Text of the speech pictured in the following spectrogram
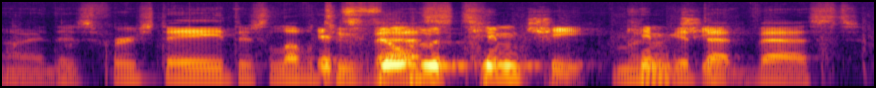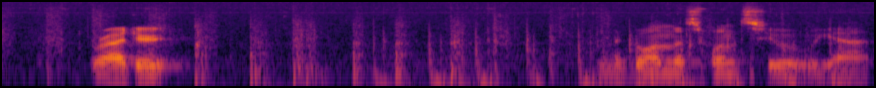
right, there's first aid. There's a level two vest. It's vest. filled with kimchi. I'm Kimchi. get that vest. Roger. I'm gonna go on this one, see what we got.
